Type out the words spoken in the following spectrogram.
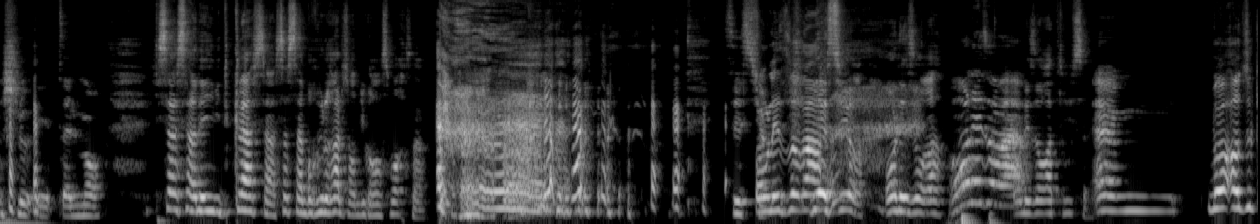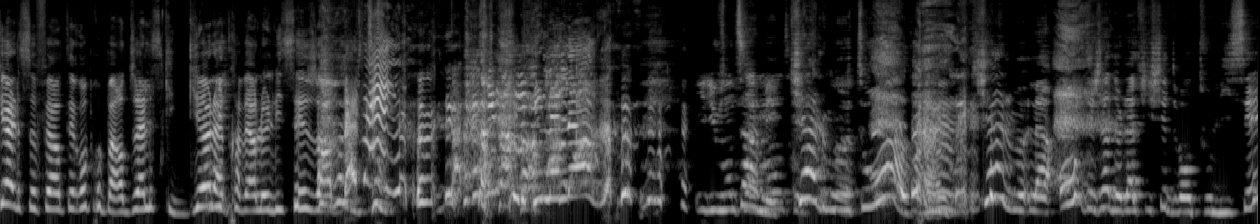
je le hais tellement. Ça, c'est un ennemi de classe, ça. Ça, ça brûlera le soir du grand soir, ça. C'est sûr. On les aura. Bien sûr, on les aura. On les aura. On les aura tous. Euh, Bon, en tout cas, elle se fait interrompre par Giles qui gueule Oui. à travers le lycée, genre. il lui montre Putain, sa mais montre et tout, euh. calme-toi Calme La honte déjà de l'afficher devant tout le lycée.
